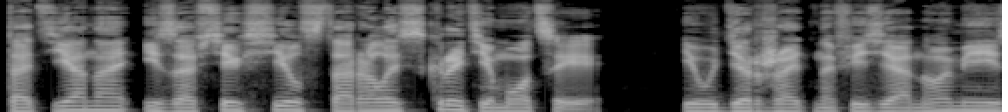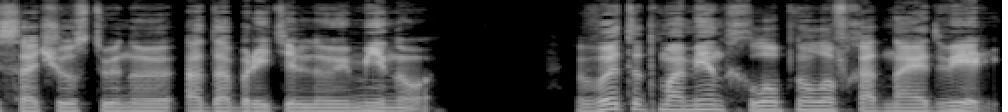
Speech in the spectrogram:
Татьяна изо всех сил старалась скрыть эмоции и удержать на физиономии сочувственную одобрительную мину. В этот момент хлопнула входная дверь,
